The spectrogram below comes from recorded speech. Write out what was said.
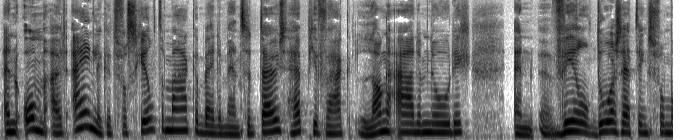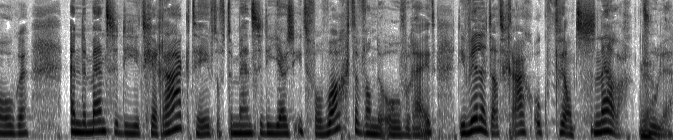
En om uiteindelijk het verschil te maken bij de mensen thuis, heb je vaak lange adem nodig en uh, veel doorzettingsvermogen. En de mensen die het geraakt heeft, of de mensen die juist iets verwachten van de overheid, die willen dat graag ook veel sneller ja. voelen.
